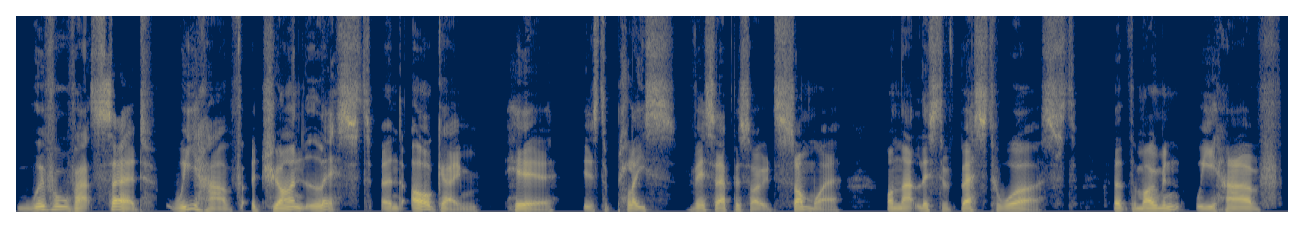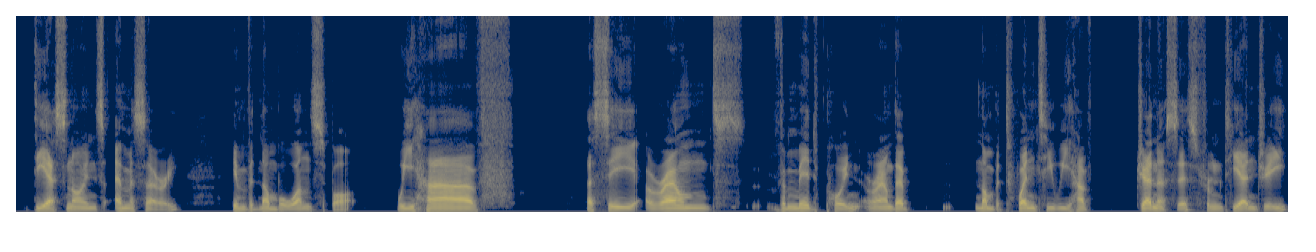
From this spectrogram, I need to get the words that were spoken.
with all that said, we have a giant list, and our game here is to place this episode somewhere on that list of best to worst. At the moment, we have DS9's Emissary in the number one spot. We have, let's see, around the midpoint, around their number 20, we have Genesis from TNG,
